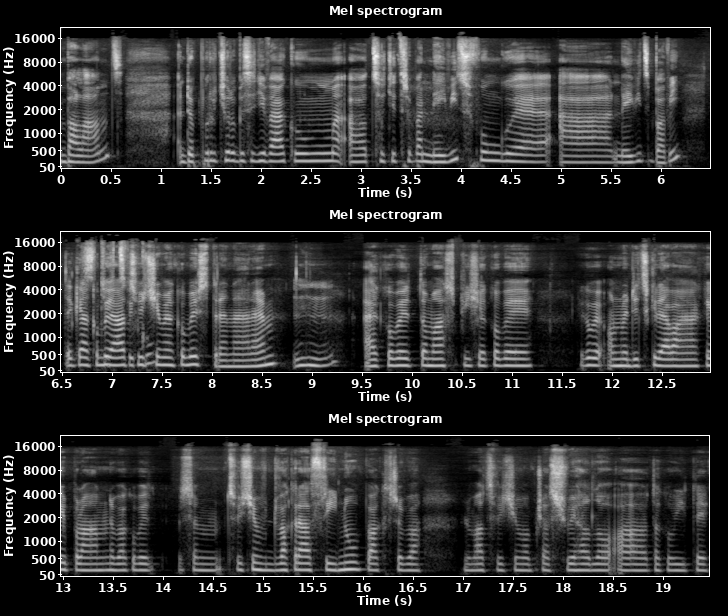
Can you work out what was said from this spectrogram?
balans. Doporučil by se divákům, eh, co ti třeba nejvíc funguje a nejvíc baví? Tak jakoby já cvičím jakoby s trenérem mm-hmm. a jakoby to má spíš jakoby, jakoby on mi vždycky dává nějaký plán, nebo jakoby jsem cvičím dvakrát v týdnu, pak třeba Doma cvičím občas švihadlo a takový ty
